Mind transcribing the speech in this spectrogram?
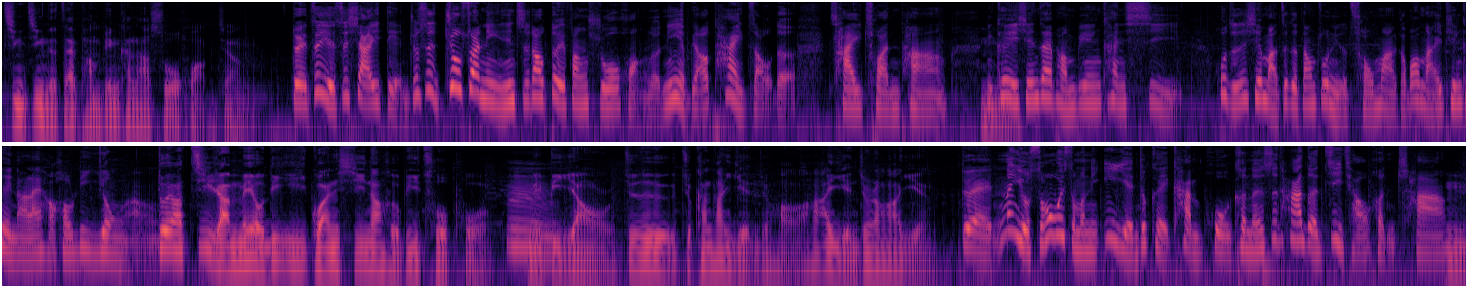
静静的在旁边看他说谎，这样。对，这也是下一点，就是就算你已经知道对方说谎了，你也不要太早的拆穿他。你可以先在旁边看戏，或者是先把这个当做你的筹码，搞不好哪一天可以拿来好好利用啊。对啊，既然没有利益关系，那何必戳破？嗯，没必要，就是就看他演就好了，他爱演就让他演。对，那有时候为什么你一眼就可以看破？可能是他的技巧很差，嗯，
